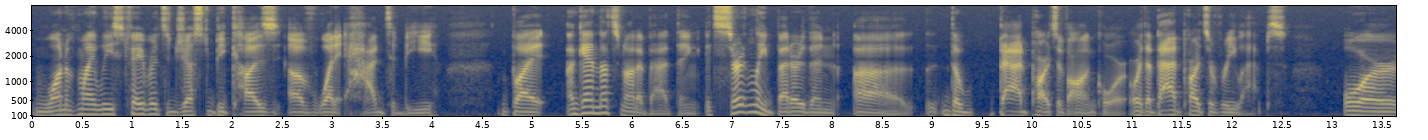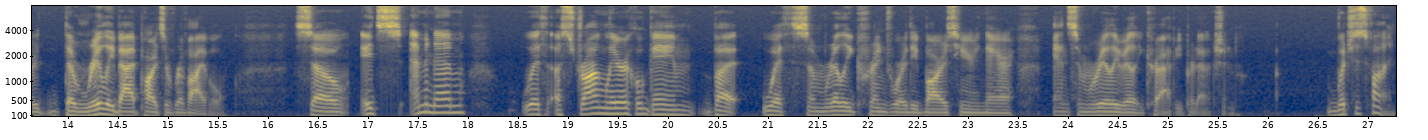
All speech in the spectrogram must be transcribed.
one of my least favorites just because of what it had to be. But again, that's not a bad thing. It's certainly better than uh, the bad parts of Encore or the bad parts of Relapse or the really bad parts of Revival. So it's Eminem with a strong lyrical game, but with some really cringeworthy bars here and there and some really, really crappy production, which is fine.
